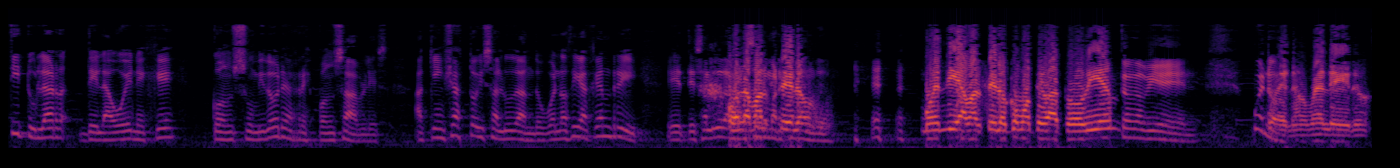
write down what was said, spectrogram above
titular de la ONG Consumidores Responsables, a quien ya estoy saludando. Buenos días, Henry. Eh, te saluda Hola, Marcelo. Buen día, Marcelo. ¿Cómo te va? ¿Todo bien? Todo bien. Bueno, bueno me alegro.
